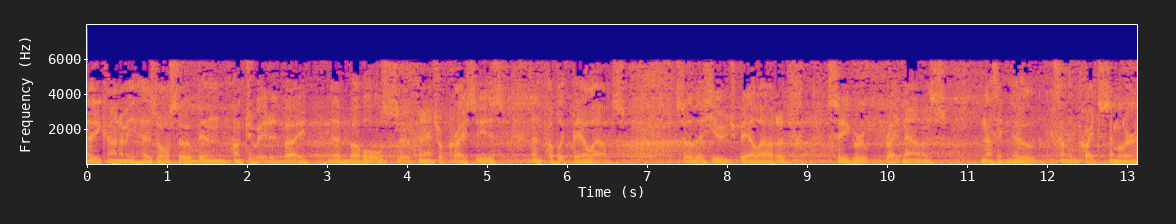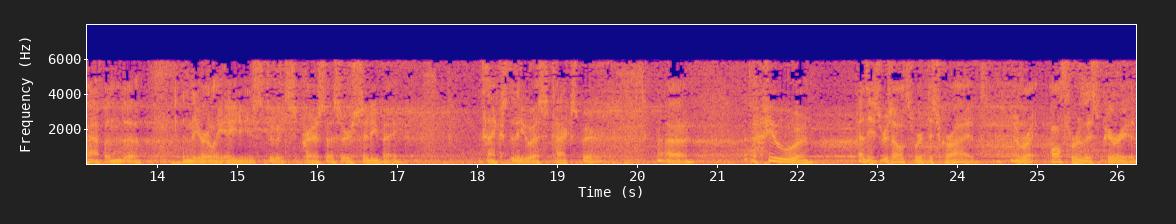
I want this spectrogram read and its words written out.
The economy has also been punctuated by uh, bubbles, uh, financial crises, and public bailouts. So the huge bailout of Citigroup right now is nothing new. Something quite similar happened uh, in the early 80s to its predecessor, Citibank, thanks to the U.S. taxpayer. Uh, a few, uh, these results were described uh, right all through this period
